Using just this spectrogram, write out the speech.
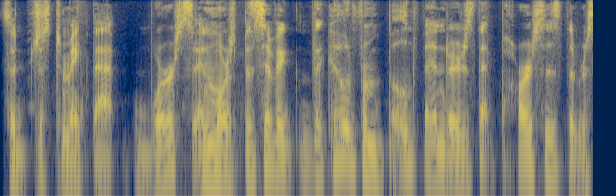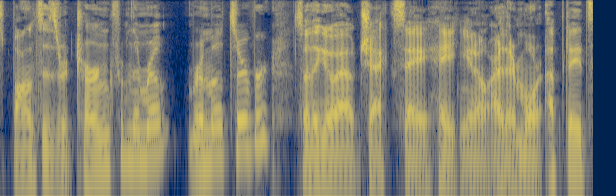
So just to make that worse and more specific, the code from both vendors that parses the responses returned from the remote, server. So they go out, check, say, hey, you know, are there more updates?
